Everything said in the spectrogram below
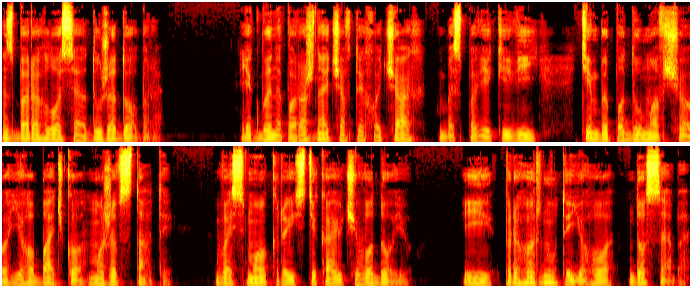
збереглося дуже добре. Якби не порожнеча в тих очах, без повіки вій, тім би подумав, що його батько може встати, весь мокрий, стікаючи водою, і пригорнути його до себе.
